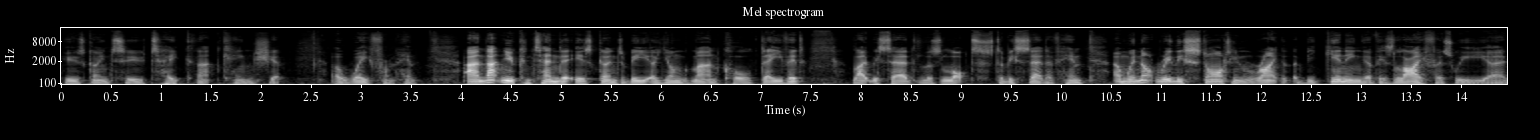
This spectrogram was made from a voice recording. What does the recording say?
who's going to take that kingship away from him. And that new contender is going to be a young man called David. Like we said, there's lots to be said of him, and we're not really starting right at the beginning of his life as we uh,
